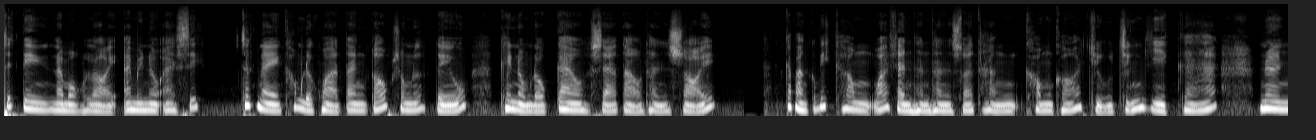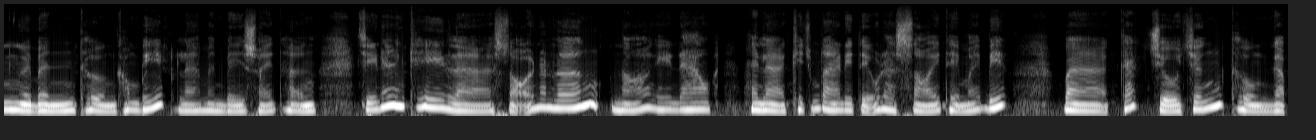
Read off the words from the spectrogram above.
cystin là một loại amino acid Chất này không được hòa tan tốt trong nước tiểu, khi nồng độ cao sẽ tạo thành sỏi. Các bạn có biết không, quá trình hình thành sỏi thận không có triệu chứng gì cả, nên người bệnh thường không biết là mình bị sỏi thận. Chỉ đến khi là sỏi nó lớn, nó gây đau, hay là khi chúng ta đi tiểu ra sỏi thì mới biết. Và các triệu chứng thường gặp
